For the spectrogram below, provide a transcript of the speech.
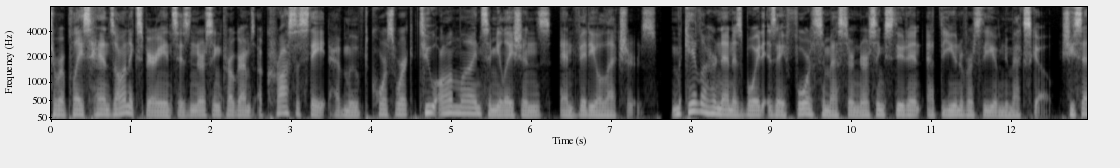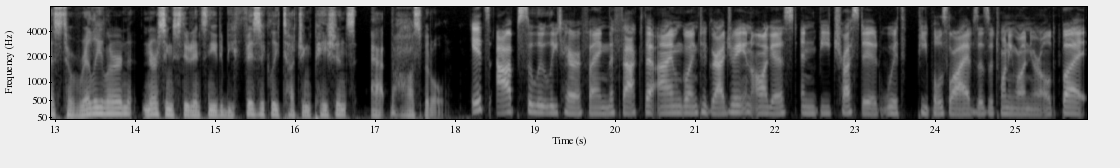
To replace hands on experiences, nursing programs across the state have moved coursework to online simulations and video lectures. Michaela Hernandez Boyd is a fourth semester nursing student at the University of New Mexico. She says to really learn, nursing students need to be physically touching patients at the hospital. It's absolutely terrifying the fact that I'm going to graduate in August and be trusted with people's lives as a 21 year old. But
